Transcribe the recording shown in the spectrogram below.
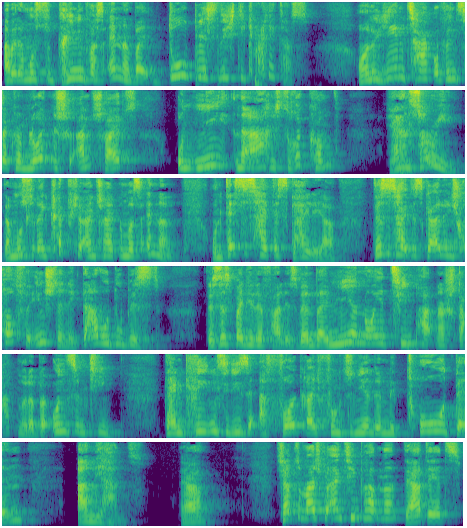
Aber da musst du dringend was ändern, weil du bist nicht die Caritas. Und wenn du jeden Tag auf Instagram Leuten anschreibst und nie eine Nachricht zurückkommt, ja, dann sorry, dann musst du dein Köpfchen einschalten und was ändern. Und das ist halt das Geile, ja. Das ist halt das Geile und ich hoffe inständig, da wo du bist, dass das bei dir der Fall ist. Wenn bei mir neue Teampartner starten oder bei uns im Team, dann kriegen sie diese erfolgreich funktionierenden Methoden an die Hand. Ja. Ich habe zum Beispiel einen Teampartner, der hatte jetzt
